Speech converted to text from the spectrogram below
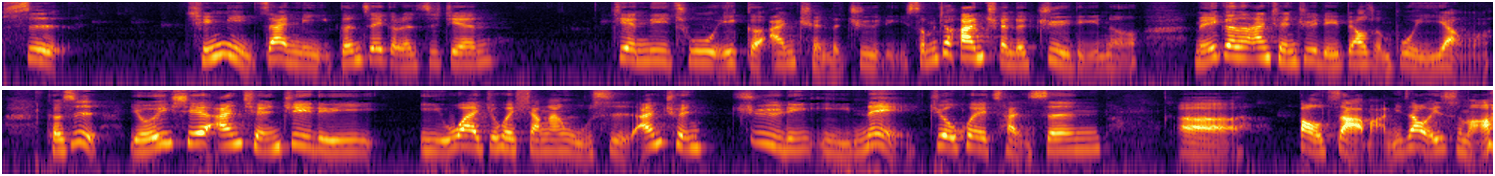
是，请你在你跟这个人之间建立出一个安全的距离。什么叫安全的距离呢？每一个人安全距离标准不一样嘛。可是有一些安全距离。以外就会相安无事，安全距离以内就会产生呃爆炸嘛？你知道我意思吗？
